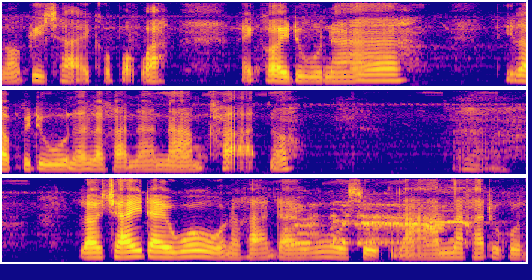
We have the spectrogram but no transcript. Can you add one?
เนาะพี่ชายเขาบอกว่า ให้คอยดูนะ ที่เราไปดูนั่นแหละค่ะนะ น้ำขาดเนาะอ่า เราใช้ไดโวนะคะไดโวสูบน้ำนะคะ ทุกคน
